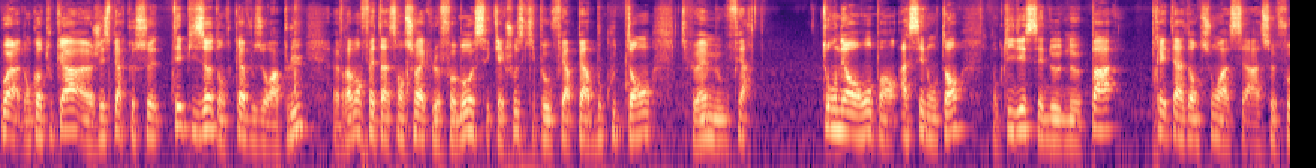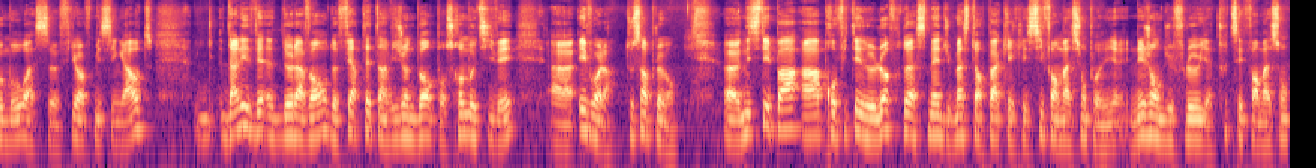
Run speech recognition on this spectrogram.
Voilà, donc en tout cas, euh, j'espère que cet épisode en tout cas vous aura plu. Euh, vraiment faites attention avec le FOMO, c'est quelque chose qui peut vous faire perdre beaucoup de temps, qui peut même vous faire tourner en rond pendant assez longtemps. Donc l'idée c'est de ne pas prêter attention à, à, ce FOMO, à ce fear of missing out, d'aller de l'avant, de faire peut-être un vision board pour se remotiver, euh, et voilà, tout simplement. Euh, n'hésitez pas à profiter de l'offre de la semaine du Master Pack avec les 6 formations pour une légende du fleu, il y a toutes ces formations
